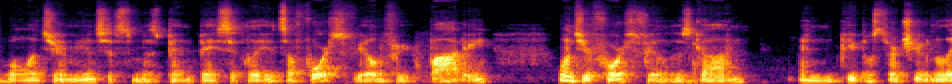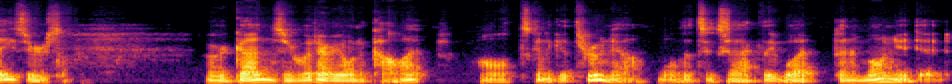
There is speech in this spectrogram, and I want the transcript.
Well, once your immune system has been basically it's a force field for your body. Once your force field is gone and people start shooting lasers or guns or whatever you want to call it, well, it's going to get through now. Well, that's exactly what the pneumonia did.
